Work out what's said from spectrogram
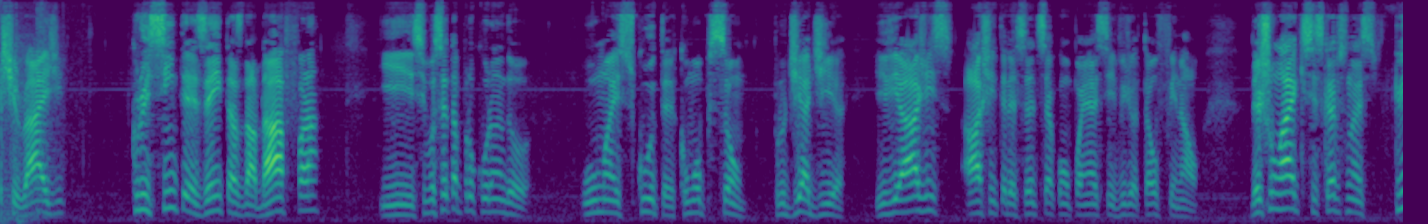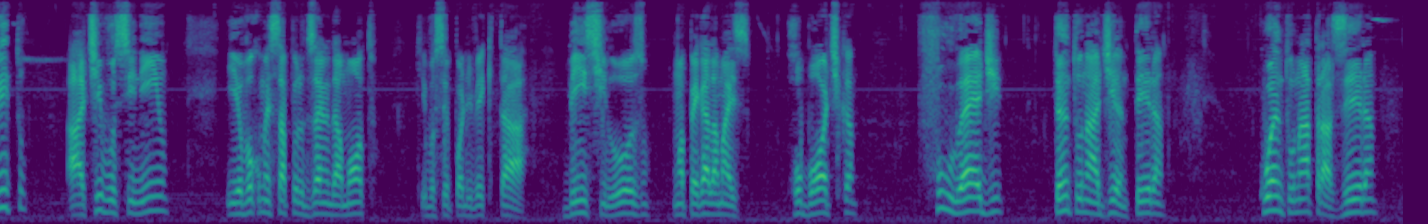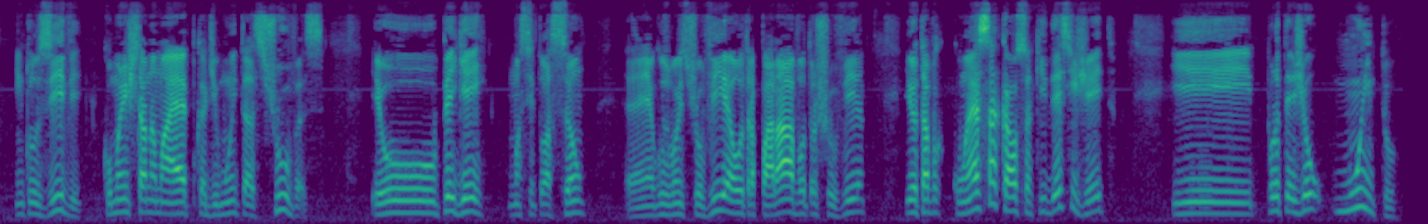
Test Ride, Cruisin 300 da Dafra. E se você está procurando uma scooter como opção para o dia a dia e viagens, acho interessante você acompanhar esse vídeo até o final. Deixa um like, se inscreve se não é inscrito, ativa o sininho e eu vou começar pelo design da moto, que você pode ver que está bem estiloso, uma pegada mais robótica, full LED, tanto na dianteira quanto na traseira. Inclusive, como a gente está numa época de muitas chuvas, eu peguei uma situação, é, em alguns momentos chovia, outra parava, outra chovia, e eu estava com essa calça aqui desse jeito e protegeu muito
